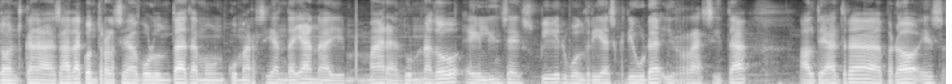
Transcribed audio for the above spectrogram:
Doncs casada contra la seva voluntat amb un comerciant de llana i mare d'un nadó, Eileen Shakespeare voldria escriure i recitar al teatre, però és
